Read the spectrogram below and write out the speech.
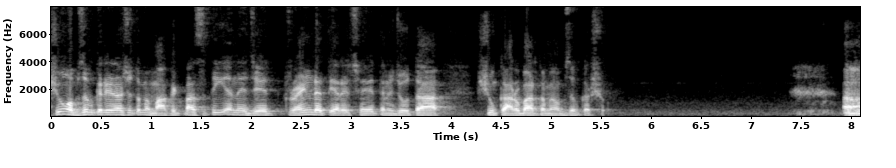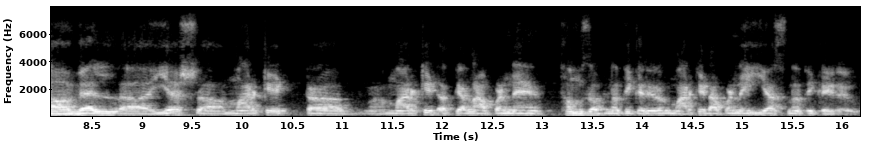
શું ઓબ્ઝર્વ કરી રહ્યા છો તમે માર્કેટ પાસેથી અને જે ટ્રેન્ડ અત્યારે છે તેને જોતા શું કારોબાર તમે ઓબ્ઝર્વ કરશો? વેલ યશ માર્કેટ માર્કેટ અત્યારના આપણને થમ્સ અપ નથી કરી રહ્યું માર્કેટ આપણને યસ નથી કહી રહ્યું.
